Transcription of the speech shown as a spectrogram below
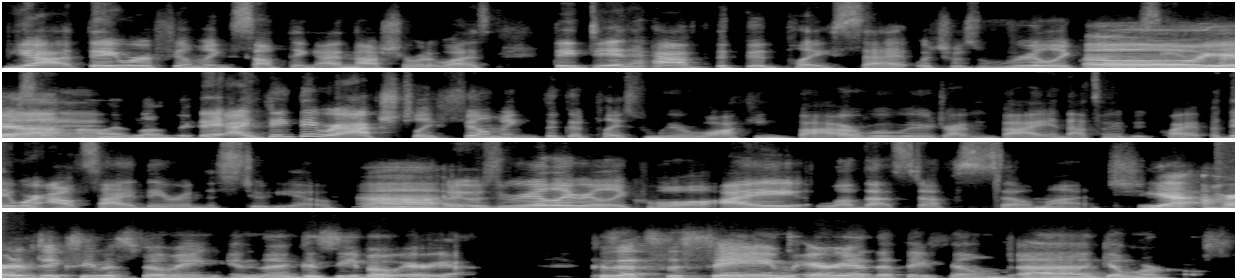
yeah, they were filming something. I'm not sure what it was. They did have the Good Place set, which was really cool. Oh yeah, oh, I love the. I think they were actually filming the Good Place when we were walking by or when we were driving by, and that's why it'd be quiet. But they weren't outside; they were in the studio. Uh, but it was really, really cool. I love that stuff so much. Yeah, Hart of Dixie was filming in the gazebo area because that's the same area that they filmed uh, Gilmore Girls.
